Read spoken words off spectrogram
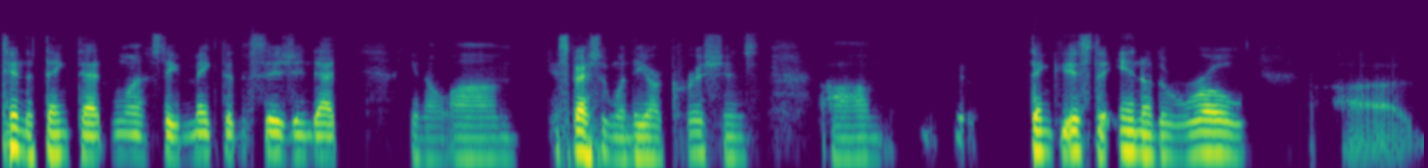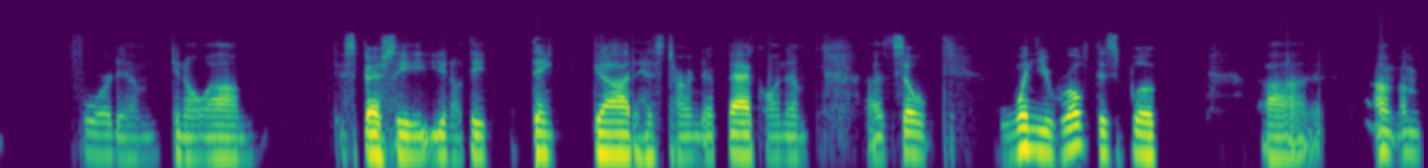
tend to think that once they make the decision that you know um, especially when they are Christians um, think it's the end of the road uh, for them you know um, especially you know they think God has turned their back on them. Uh, so when you wrote this book, uh, I'm, I'm,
